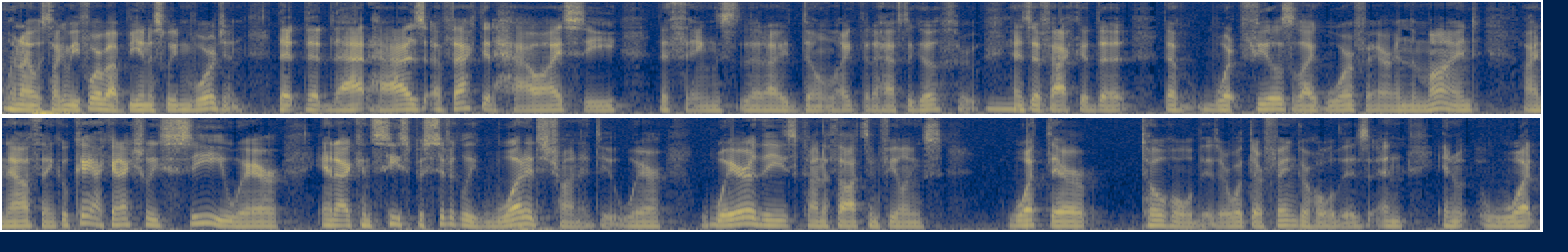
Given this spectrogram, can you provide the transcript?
when I was talking before about being a Swedenborgian, that, that that has affected how I see the things that I don't like that I have to go through. Mm. And it's affected that that what feels like warfare in the mind, I now think, okay, I can actually see where, and I can see specifically what it's trying to do, where where these kind of thoughts and feelings, what their toehold is or what their fingerhold is, and and what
